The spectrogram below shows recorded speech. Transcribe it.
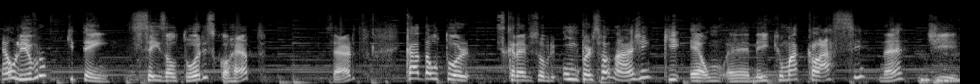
É um livro que tem seis autores, correto? Certo? Cada autor escreve sobre um personagem, que é, um, é meio que uma classe, né? De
